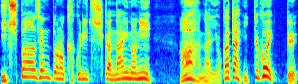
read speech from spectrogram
1%の確率しかないのに「ああないよかった行ってこい」って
